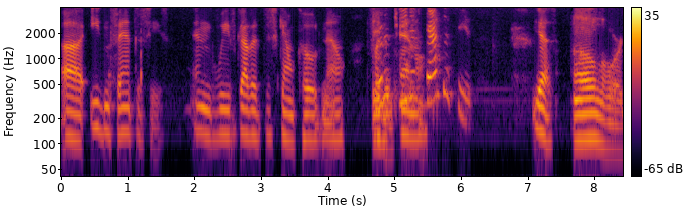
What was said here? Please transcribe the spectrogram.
uh, Eden Fantasies, and we've got a discount code now for what the is Eden. Fantasies? Yes, oh Lord.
